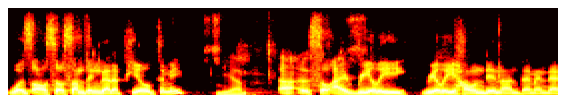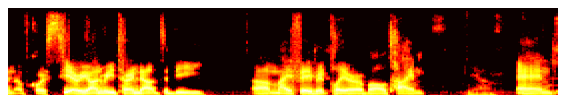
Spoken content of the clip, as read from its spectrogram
was also something that appealed to me. Yeah. Uh, so I really, really honed in on them, and then of course Thierry Henry turned out to be uh, my favorite player of all time. Yeah. And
